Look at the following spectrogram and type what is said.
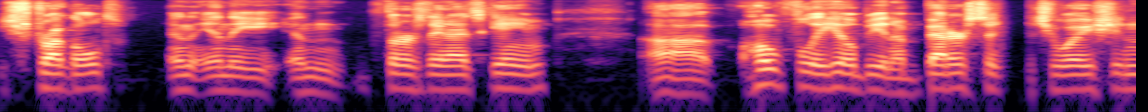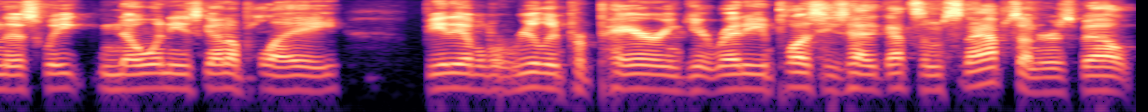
struggled in in the in Thursday night's game. Uh, hopefully, he'll be in a better situation this week, knowing he's going to play, being able to really prepare and get ready. Plus, he's had got some snaps under his belt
